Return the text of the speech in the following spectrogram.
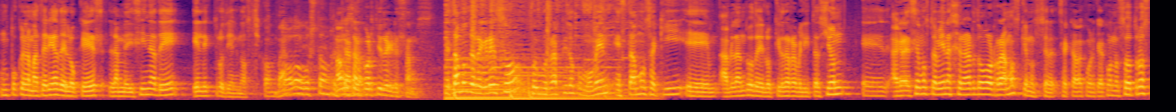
un poco en la materia de lo que es la medicina de electrodiagnóstico. Con todo gusto, Vamos al corte y regresamos. Estamos de regreso, fue muy rápido, como ven, estamos aquí eh, hablando de lo que es la rehabilitación. Eh, agradecemos también a Gerardo Ramos, que nos, se, acaba de comunicar con nosotros.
